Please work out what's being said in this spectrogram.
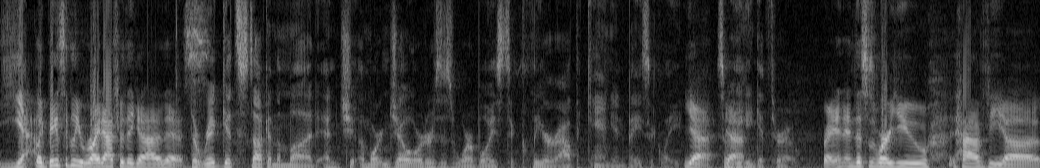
Yeah. like basically right after they get out of this. the rig gets stuck in the mud, and J- Immortan Joe orders his war boys to clear out the canyon, basically, yeah, so yeah, he can get through. Right, and, and this is where you have the uh,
